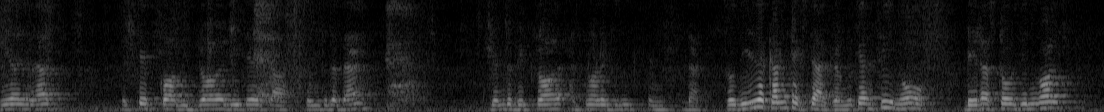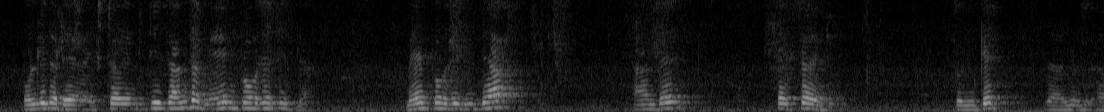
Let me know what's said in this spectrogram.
here you have the check or withdrawal details are sent to the bank, then the withdrawal acknowledgement sent back. So this is a context diagram. You can see no data stores involved, only the external entities and the main process is there. Main process is there and then external. So you get the, you uh,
